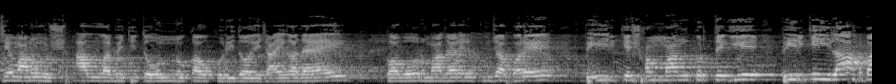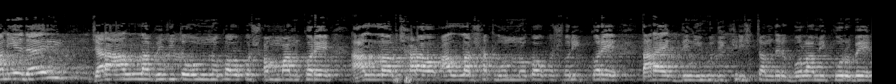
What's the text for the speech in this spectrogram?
যে মানুষ আল্লাহ ব্যতীত অন্য কাউকে হৃদয়ে জায়গা দেয় কবর মাজারের পূজা করে, পীরকে সম্মান করতে গিয়ে পীরকে ইলাহ বানিয়ে দেয়। যারা আল্লাহ ব্যতীত অন্য কাউকে সম্মান করে, আল্লাহ ছাড়াও আল্লাহর সাথে অন্য কাউকে শরিক করে, তারা একদিন ইহুদি খ্রিস্টানদের গোলামি করবে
